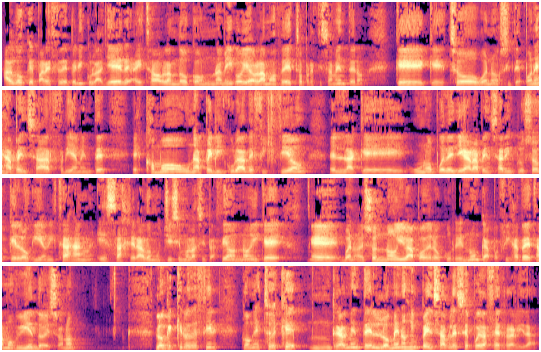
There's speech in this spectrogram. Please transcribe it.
algo que parece de película. Ayer estaba hablando con un amigo y hablamos de esto precisamente, ¿no? Que, esto, bueno, si te pones a pensar fríamente, es como una película de ficción en la que uno puede llegar a pensar incluso que los guionistas han exagerado muchísimo la situación, ¿no? Y que, eh, bueno, eso no iba a poder ocurrir nunca. Pues fíjate, estamos viviendo eso, ¿no? Lo que quiero decir con esto es que mm, realmente lo menos impensable se puede hacer realidad.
